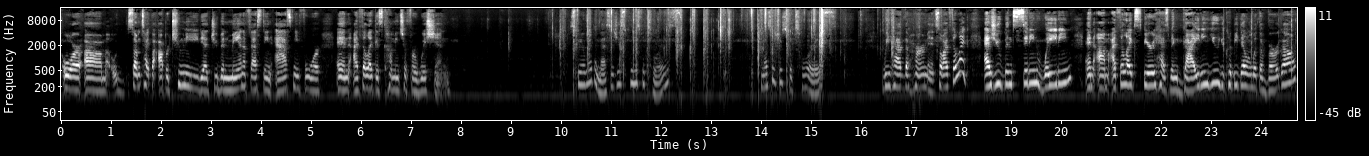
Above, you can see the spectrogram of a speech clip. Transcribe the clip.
or um, some type of opportunity that you've been manifesting, asking for. And I feel like it's coming to fruition. Spirit, what the messages, please, for Taurus? Messages for Taurus. We have the Hermit. So I feel like as you've been sitting, waiting, and um, I feel like Spirit has been guiding you. You could be dealing with a Virgo,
